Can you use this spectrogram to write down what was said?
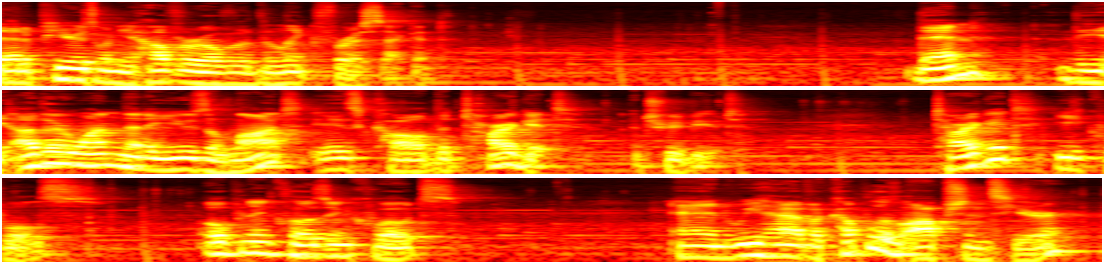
that appears when you hover over the link for a second. Then the other one that I use a lot is called the target attribute. Target equals open and closing quotes. And we have a couple of options here.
